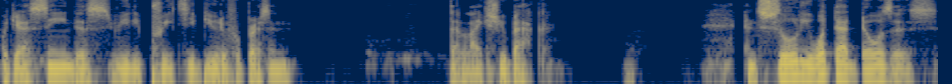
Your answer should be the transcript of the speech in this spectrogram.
But you're seeing this really pretty, beautiful person that likes you back. And slowly, what that does is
